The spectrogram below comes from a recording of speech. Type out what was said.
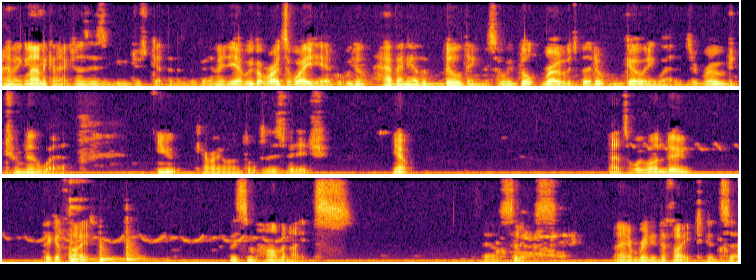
having land connections is you just get the I mean, yeah, we've got roads away here, but we don't have any other buildings. So we've built roads, but they don't go anywhere. There's a road to nowhere. You carry on and talk to this village. Yep. That's what we want to do. Pick a fight. With some Harmonites. They are Silics. I am ready to fight, good sir.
